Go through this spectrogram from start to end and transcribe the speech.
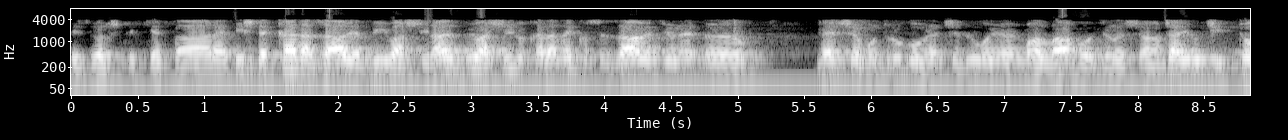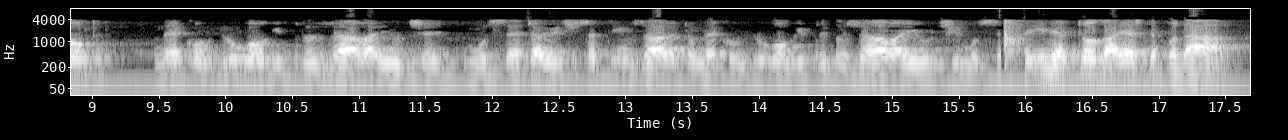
izvršiti kefare. Ište kada zavjet biva širko. Zavjet biva širko kada neko se zavjeti u ne, e, nečemu drugom, neče drugo ima ima Allahu od Đelešanu. Čajući tog nekog drugog i približavajući mu se. Čajući sa tim zavjetom nekog drugog i približavajući mu se. Primjer toga jeste pod A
